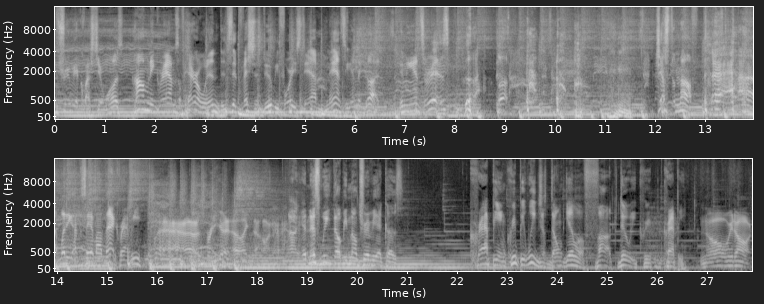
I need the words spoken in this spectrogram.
The trivia question was How many grams of heroin did Sid Vicious do before he stabbed Nancy in the gut? And the answer is just enough. what do you got to say about that, Crappy? that was pretty good. I like that one. Uh, and this week there'll be no trivia because crappy and creepy, we just don't give a fuck, do we? Creep, crappy. No, we don't.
